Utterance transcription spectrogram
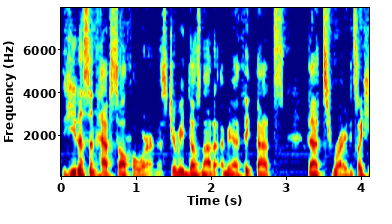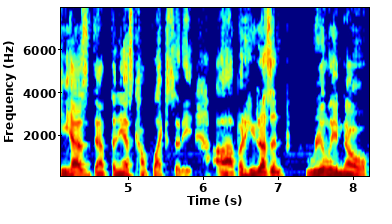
he doesn't have self awareness. Jimmy does not. I mean, I think that's that's right. It's like he has depth and he has complexity, uh, but he doesn't really know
